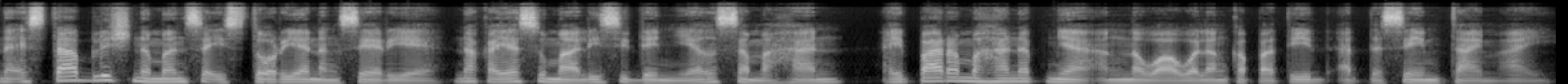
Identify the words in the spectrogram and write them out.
Na-establish naman sa istorya ng serye na kaya sumali si Daniel sa Mahan ay para mahanap niya ang nawawalang kapatid at the same time ay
